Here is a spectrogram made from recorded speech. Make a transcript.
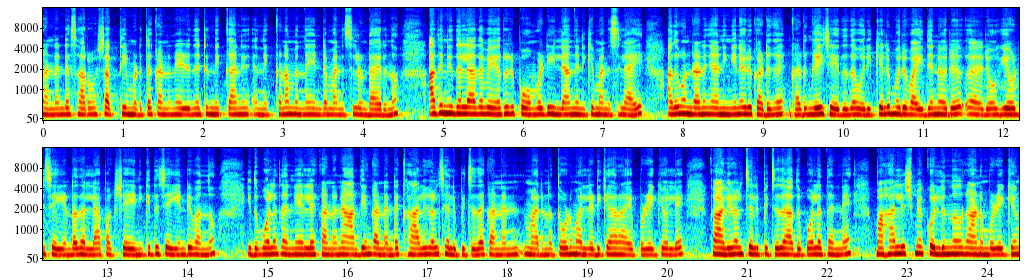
കണ്ണന്റെ സർവശക്തിയും എടുത്ത് കണ്ണൻ എഴുന്നേറ്റ് നിൽക്കാൻ നിൽക്കണമെന്ന് എന്റെ മനസ്സിലുണ്ടായിരുന്നു. അതിനിതല്ലാതെ വേറൊരു പോംവഴി ഇല്ലയെന്ന് എനിക്ക് മനസ്സിലായി. അതുകൊണ്ടാണ് ഞാൻ ഇങ്ങനെ ഒരു കടുങ്ങ കടുങ്കൈ ചെയ്തത്. ഒരിക്കലും ഒരു വൈദ്യൻ ഒരു രോഗിയോട് ചെയ്യേണ്ടതല്ല. പക്ഷേ എനിക്കിത് ചെയ്യേണ്ടി വന്നു. ഇതുപോലെ തന്നെയല്ലേ കണ്ണൻ ആദ്യം കണ്ണന്റെ കാലുകൾ ചലിപ്പിച്ചത്. കണ്ണൻ മരണത്തോട് മല്ലടിക്കാറായപ്പോഴേക്കും അല്ലേ കാലുകൾ ചലിപ്പിച്ചത് അതുപോലെ തന്നെ മഹാലക്ഷ്മിയെ കൊല്ലുന്നത് കാണുമ്പോഴേക്കും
